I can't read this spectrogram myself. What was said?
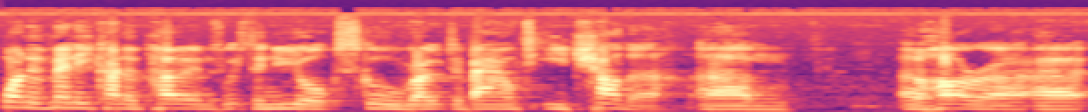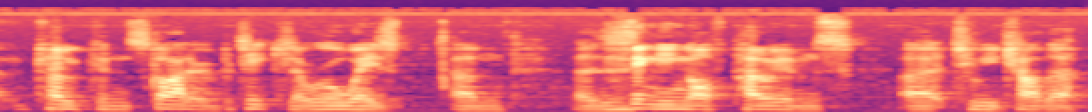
one of many kind of poems which the New York School wrote about each other. Um, O'Hara, uh, Koch, and Schuyler in particular were always um, uh, zinging off poems uh, to each other,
